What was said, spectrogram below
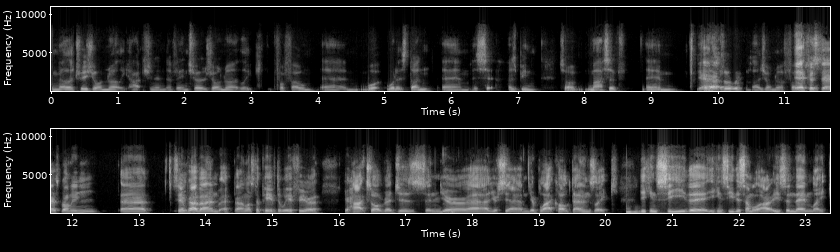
the military genre, like action and adventure genre, like for film. Um, what what it's done um, has has been sort of massive. Um, Yeah, that- absolutely. for that genre of film. Yeah, so- because uh, I mean, uh, Saving Private Ryan, uh, must have paved the way for your your Hacksaw Ridges and your uh, your um, your Black Hawk Downs. Like Mhm. you can see the you can see the similarities in them, like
